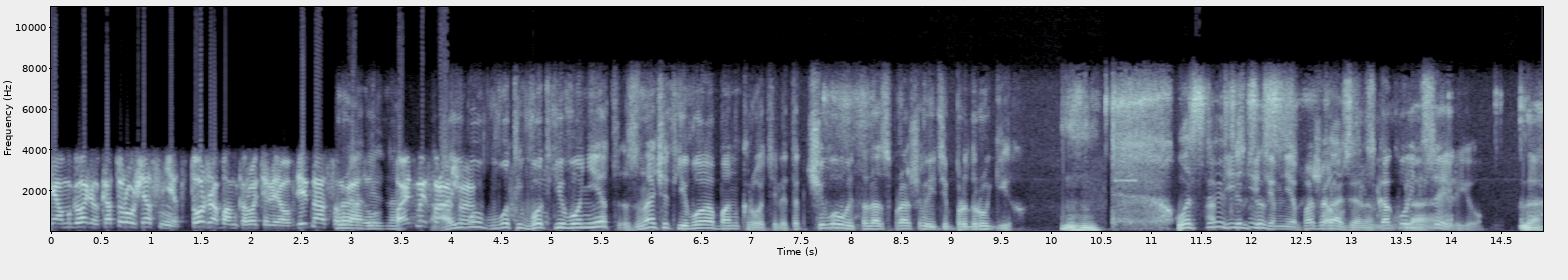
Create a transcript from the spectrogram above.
я вам говорил, которого сейчас нет. Тоже обанкротили его в 2019 году. Поэтому и А его, вот, вот его нет, значит, его обанкротили. Так чего вы тогда спрашиваете про других? Угу. Вот Объясните мне, пожалуйста, с какой да. целью? Да.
